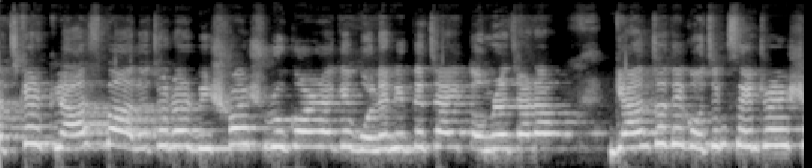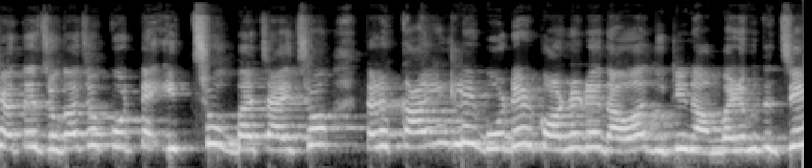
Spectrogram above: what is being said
আজকের ক্লাস বা আলোচনার বিষয় শুরু করার আগে বলে নিতে চাই, তোমরা যারা জ্ঞানজ্যোতি কোচিং সেন্টারের সাথে যোগাযোগ করতে ইচ্ছুক বা চাইছো, তারা কাইন্ডলি বোর্ডের কর্নারে দেওয়া দুটি নাম্বারের মধ্যে যে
